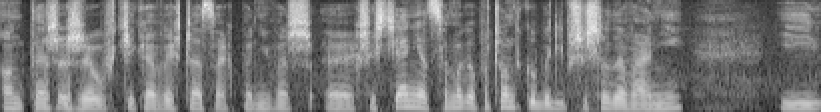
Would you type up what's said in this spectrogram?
on też żył w ciekawych czasach, ponieważ e, chrześcijanie od samego początku byli prześladowani i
